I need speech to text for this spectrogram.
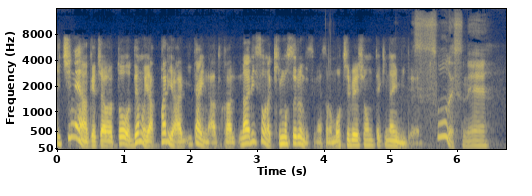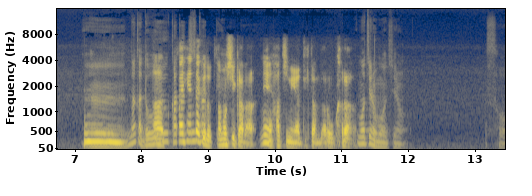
1年空けちゃうと、でもやっぱりやりたいなとかなりそうな気もするんですよね、そのモチベーション的な意味で。そうですね。ううん。んなんかどうあいう形大変だけど楽しいいからね、8年やってきたんだろうから。もちろんもちろん。そう。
